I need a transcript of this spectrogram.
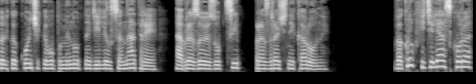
только кончик его поминутно делился на трое, образуя зубцы прозрачной короны. Вокруг фитиля скоро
